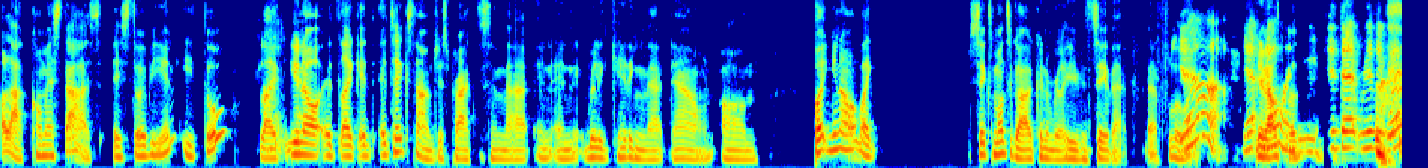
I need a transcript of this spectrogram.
hola, ¿cómo estás? Estoy bien. ¿Y tú? Like, you know, it's like it, it takes time just practicing that and, and really getting that down. Um, but you know, like six months ago, I couldn't really even say that that fluent. Yeah, yeah, you know, no, so, you did that really well.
